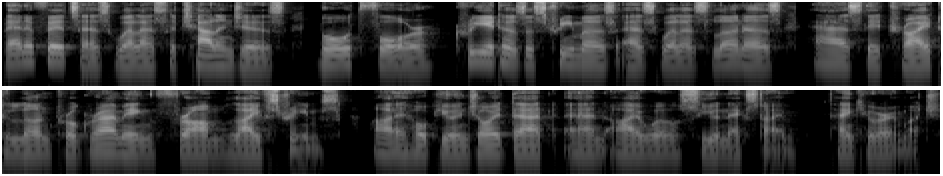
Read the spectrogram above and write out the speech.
benefits as well as the challenges, both for creators or streamers as well as learners, as they try to learn programming from live streams. I hope you enjoyed that, and I will see you next time. Thank you very much.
